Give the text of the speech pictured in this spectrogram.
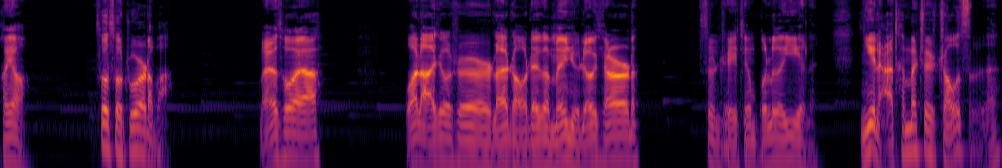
朋友，坐错桌了吧？没错呀，我俩就是来找这个美女聊天的。孙志一听不乐意了：“你俩他妈这是找死啊！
